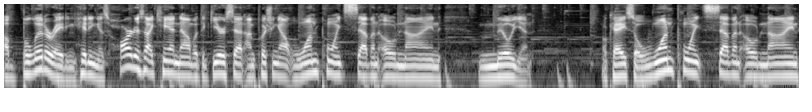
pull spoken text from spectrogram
obliterating, hitting as hard as I can now with the gear set. I'm pushing out 1.709 million. Okay, so 1.709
